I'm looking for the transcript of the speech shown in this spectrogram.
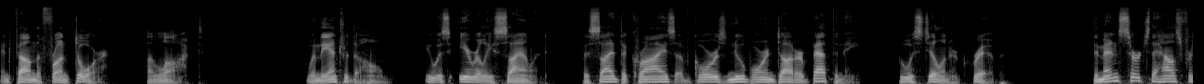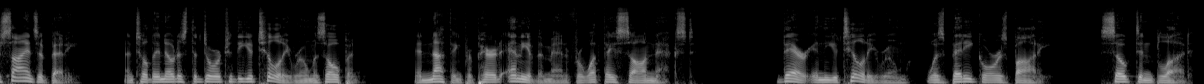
and found the front door unlocked. When they entered the home, it was eerily silent, beside the cries of Gore's newborn daughter Bethany, who was still in her crib. The men searched the house for signs of Betty until they noticed the door to the utility room was open, and nothing prepared any of the men for what they saw next. There in the utility room was Betty Gore's body, soaked in blood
